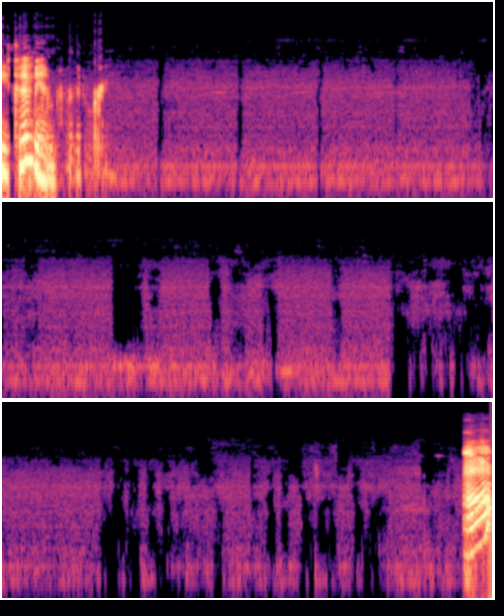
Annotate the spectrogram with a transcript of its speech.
He could be in purgatory. Ah!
